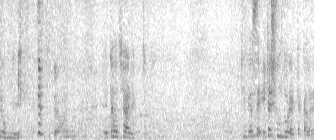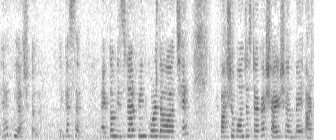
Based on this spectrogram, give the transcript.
জঙ্গলি। এটা হচ্ছে আরেকটা। ঠিক আছে? এটা সুন্দর একটা কালার হ্যাঁ পিয়াস কালার ঠিক আছে? একদম ডিজিটাল প্রিন্ট করে দেওয়া আছে। পাঁচশো পঞ্চাশ টাকা, সাড়ে সাত বাই আট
